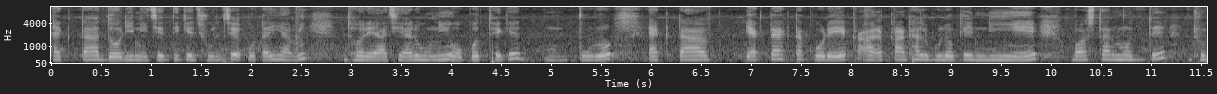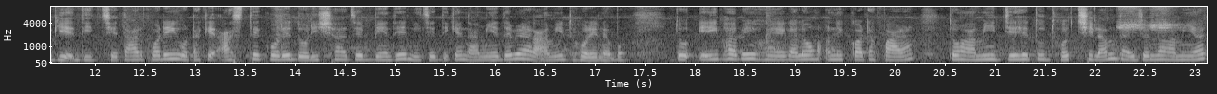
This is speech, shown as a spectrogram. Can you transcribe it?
একটা দড়ি নিচের দিকে ঝুলছে ওটাই আমি ধরে আছি। আর উনি ওপর থেকে পুরো একটা একটা একটা করে কাঁঠালগুলোকে নিয়ে বস্তার মধ্যে ঢুকিয়ে দিচ্ছে। তারপরেই ওটাকে আস্তে করে দড়ির সাহায্যে বেঁধে নিচের দিকে নামিয়ে দেবে আর আমি ধরে নেব। তো এইভাবেই হয়ে গেল অনেক কটা পাড়া। তো আমি যেহেতু ধরছিলাম, তাই জন্য আমি আর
